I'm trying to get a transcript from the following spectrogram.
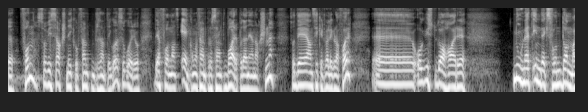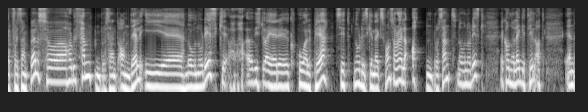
eh, fond, så hvis aksjen gikk opp 15 i går, så går jo det fondet hans 1,5% bare på den ene aksjen. Så det er han sikkert veldig glad for. Og hvis du da har Nordnett indeksfond Danmark f.eks., så har du 15% andel i Novo Nordisk. Hvis du eier HLP, sitt nordiske indeksfond, så har du hele 18% Novo Nordisk. Jeg kan jo legge til at en,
